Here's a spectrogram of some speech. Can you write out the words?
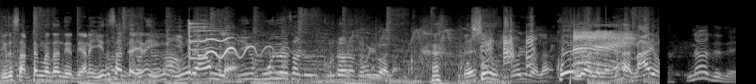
இது சட்டை மாதிரி தான் தெரியுது ஏன்னா இது சட்டை. ஏன்னா இவ- இவர் ஆம்பளை. நீங்க மூணு சொல்லி வாழ கோழி வாழை கோழி வாழை இல்லைங்க? நாய் என்னது இது?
